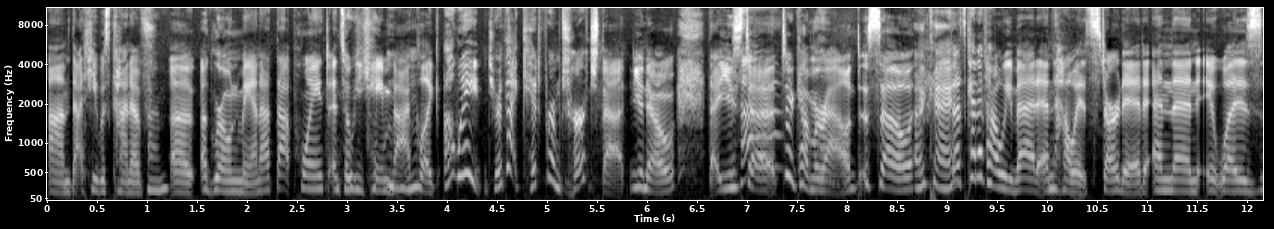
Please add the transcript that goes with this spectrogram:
Um, that he was kind of a, a grown man at that point, and so he came back like, oh wait, you're that kid from church that you know that used to to come around. So Okay. that's kind of how we met and how it started, and then it was.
